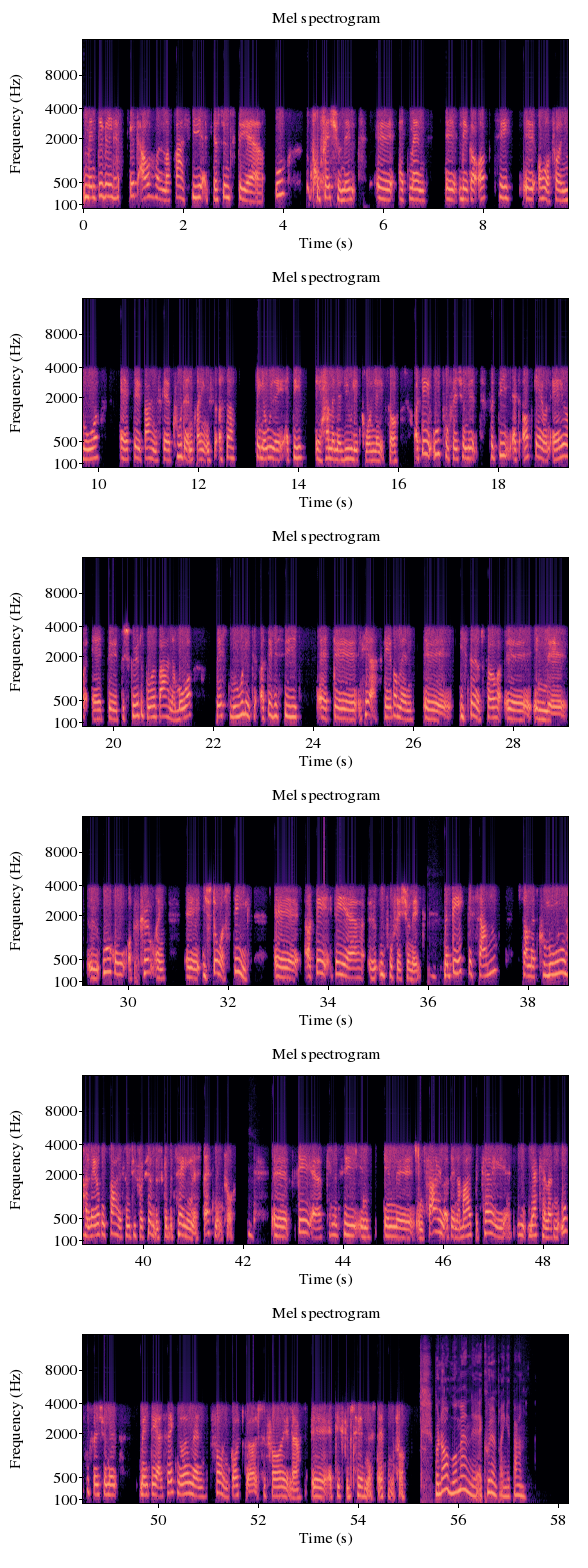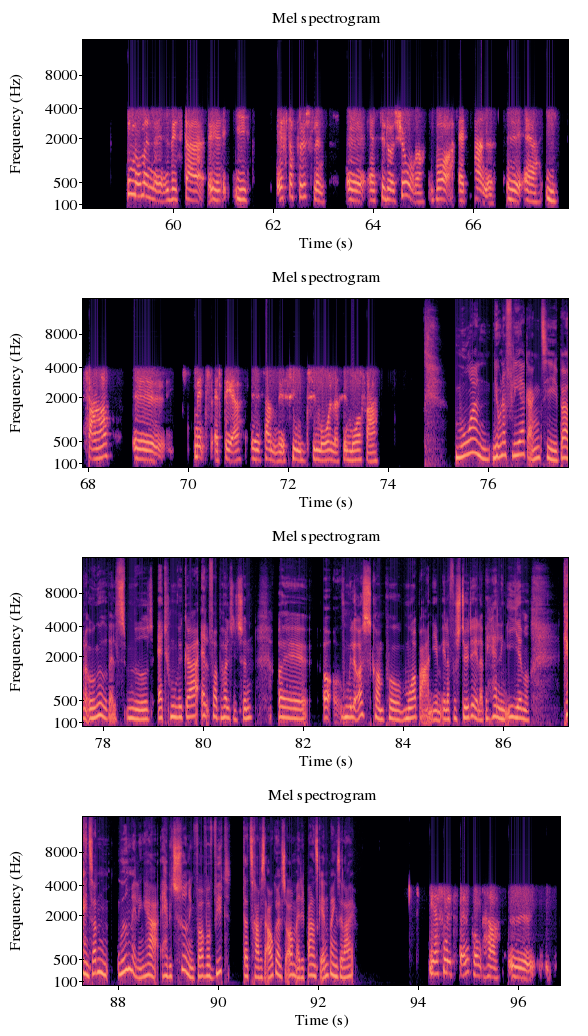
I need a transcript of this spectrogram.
Men det vil ikke afholde mig fra at sige, at jeg synes, det er uprofessionelt, øh, at man øh, lægger op til øh, over for en mor, at øh, barnet skal akutanbringes, og så finder ud af, at det øh, har man alligevel ikke grundlag for. Og det er uprofessionelt, fordi at opgaven er jo at øh, beskytte både barn og mor bedst muligt. Og det vil sige, at øh, her skaber man øh, i stedet for øh, en øh, uro og bekymring øh, i stor stil. Øh, og det, det er øh, uprofessionelt. Men det er ikke det samme som at kommunen har lavet en fejl, som de for eksempel skal betale en erstatning for. Øh, det er, kan man sige, en, en, øh, en fejl, og den er meget beklagelig. Jeg kalder den uprofessionel, men det er altså ikke noget, man får en godtgørelse for, eller øh, at de skal betale en erstatning for. Hvornår må man øh, akutanbringe et barn? Det må man, øh, hvis der øh, i efter fødslen øh, er situationer, hvor at barnet øh, er i fare, øh, mens at det er øh, sammen med sin, sin mor eller sin mor og far. Moren nævner flere gange til børn- og ungeudvalgsmødet, at hun vil gøre alt for at beholde sin søn. Øh, og hun vil også komme på morbarn hjem, eller få støtte eller behandling i hjemmet. Kan en sådan udmelding her have betydning for, hvorvidt der træffes afgørelse om, at et barn skal anbringes eller ej? Ja, sådan et standpunkt har øh,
